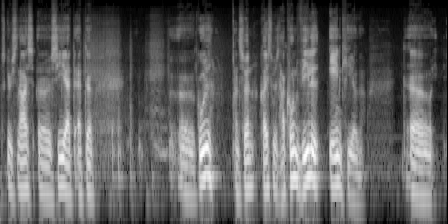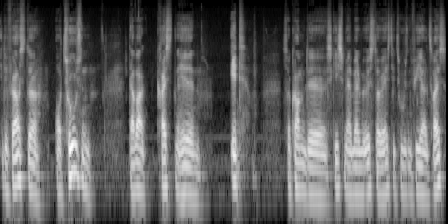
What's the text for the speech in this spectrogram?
skal vi snart uh, sige, at, at uh, Gud, hans søn, Kristus, har kun hvilet én kirke. Uh, I det første årtusind, der var kristenheden et. Så kom det skisma mellem øst og vest i 1054.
